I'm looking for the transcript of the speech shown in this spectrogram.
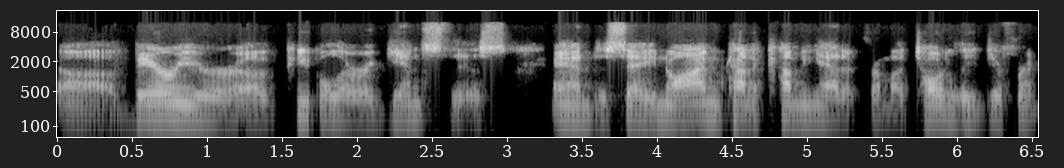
uh, barrier of people are against this and to say no i'm kind of coming at it from a totally different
